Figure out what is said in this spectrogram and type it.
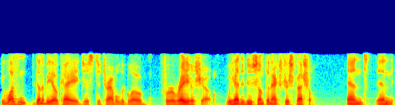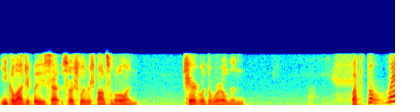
it wasn't going to be okay just to travel the globe for a radio show, we had to do something extra special, and and ecologically so- socially responsible, and share it with the world. And what? But when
